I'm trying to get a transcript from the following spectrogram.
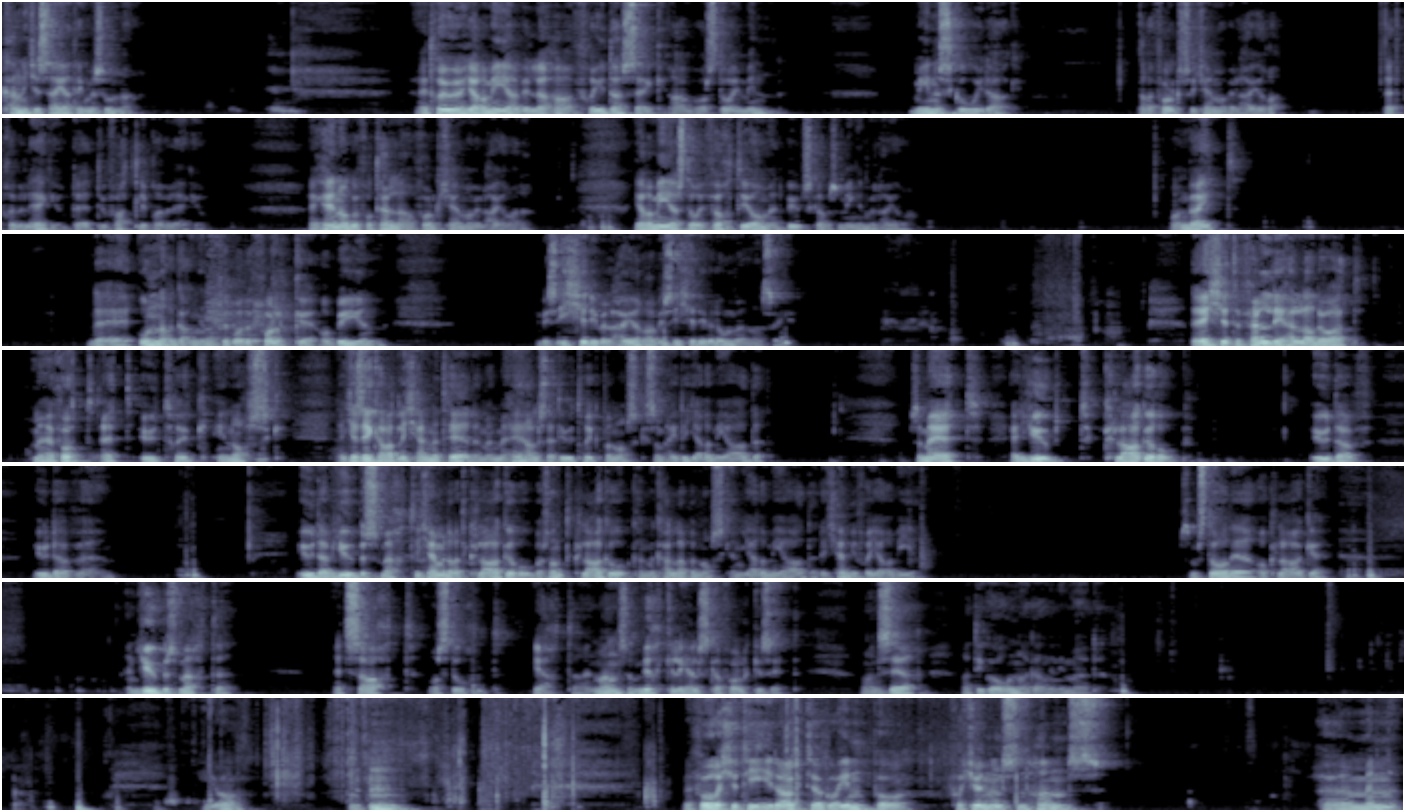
kan ikke si at jeg misunner han. Jeg tror Jeremia ville ha fryda seg av å stå i min, mine sko i dag. Det er folk som kommer og vil høre. Det er et privilegium. Det er et ufattelig privilegium. Jeg har noe å fortelle, og folk kommer og vil høre det. Jeremia står i 40 år med et budskap som ingen vil høre. Og han veit det er undergangen til både folket og byen hvis ikke de vil høre, hvis ikke de vil omvende seg. Det er ikke tilfeldig heller da at vi har fått et uttrykk i norsk. Det er ikke sikkert alle kjenner til det, men vi har altså et uttrykk på norsk som heter jeremiade som er et, et djupt klagerop ut av, ut av eh, ut av djupe smerte kommer det et klagerop. Og sånt klagerop kan vi kalle på norsk en jeremiade. Det kommer fra Jeremia, som står der og klager. En djup smerte, et sart og stort hjerte. En mann som virkelig elsker folket sitt. Og han ser at de går undergangen i møte. Ja Vi får ikke tid i dag til å gå inn på forkynnelsen hans, eh, men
